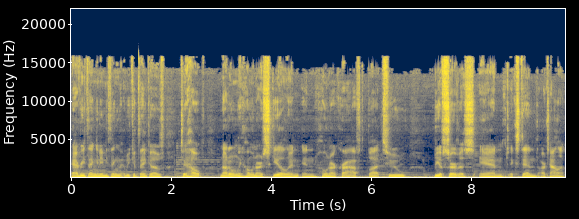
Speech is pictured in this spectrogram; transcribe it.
Everything and anything that we could think of to help not only hone our skill and, and hone our craft, but to be of service and extend our talent.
